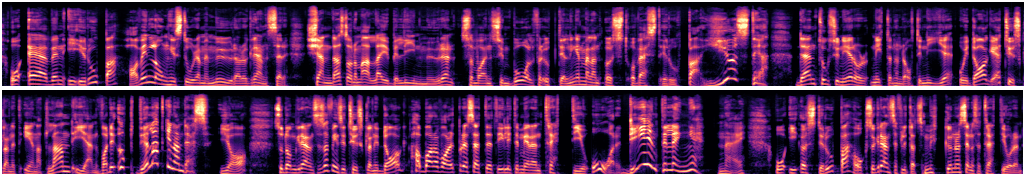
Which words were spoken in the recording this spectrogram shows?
Och även i Europa har vi en lång historia med murar och gränser. Kändast av dem alla är ju Berlinmuren, som var en symbol för uppdelningen mellan Öst och Västeuropa. Just det! Den togs ju ner år 1989 och idag är Tyskland ett enat land igen. Var det uppdelat innan dess? Ja, så de gränser som finns i Tyskland idag har bara varit på det sättet i lite mer än 30 år. Det är inte länge! Nej. Och i Östeuropa har också gränser flyttats mycket under de senaste 30 åren.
